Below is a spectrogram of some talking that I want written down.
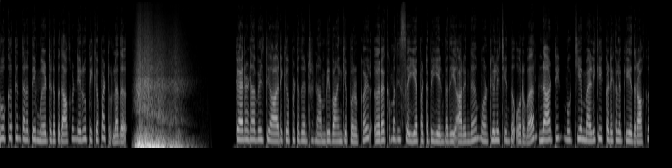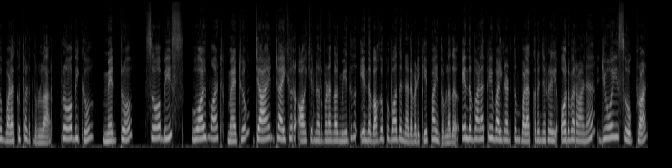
தூக்கத்தின் தரத்தை மீட்டெடுப்பதாக நிரூபிக்கப்பட்டுள்ளது. கனடாவில் தயாரிக்கப்பட்டதென்று நம்பி வாங்கிய பொருட்கள் இறக்குமதி செய்யப்பட்டவை என்பதை அறிந்த மொன்றியலைச் சேர்ந்த ஒருவர் நாட்டின் முக்கிய மளிகை கடைகளுக்கு எதிராக வழக்கு தொடர்ந்துள்ளார் ப்ரோபிகோ மெட்ரோ சோபிஸ் வால்மார்ட் மற்றும் ஜாயண்ட் டைகர் ஆகிய நிறுவனங்கள் மீது இந்த வகுப்புவாத நடவடிக்கை பாய்ந்துள்ளது. இந்த வழக்கை வழிநடத்தும் வழக்கறிஞர்களில் ஒருவரான ஜோயி சோக்ரான்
